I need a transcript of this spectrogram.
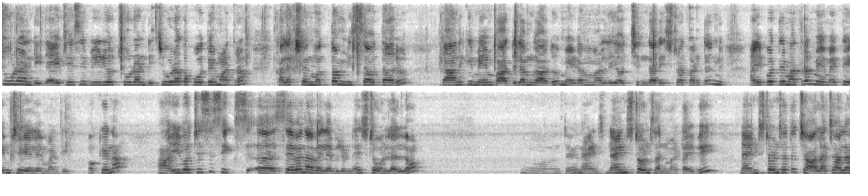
చూడండి దయచేసి వీడియో చూడండి. చూడకపోతే మాత్రం కలెక్షన్ మొత్తం మిస్ అవుతారు. దానికి మేము బాధ్యులం కాదు. మేడం మళ్ళీ వచ్చిందా రిజిస్ట్రాక్ అంటే అయిపోతే మాత్రం మేమైతే ఏం చేయలేమండి. ఓకేనా? ఇవి వచ్చేసి సిక్స్ సెవెన్ అవైలబుల్ ఉన్నాయి స్టోన్లలో. అంటే నైన్ నైన్ స్టోన్స్ అనమాట ఇవి. నైన్ స్టోన్స్ అయితే చాలా చాలా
